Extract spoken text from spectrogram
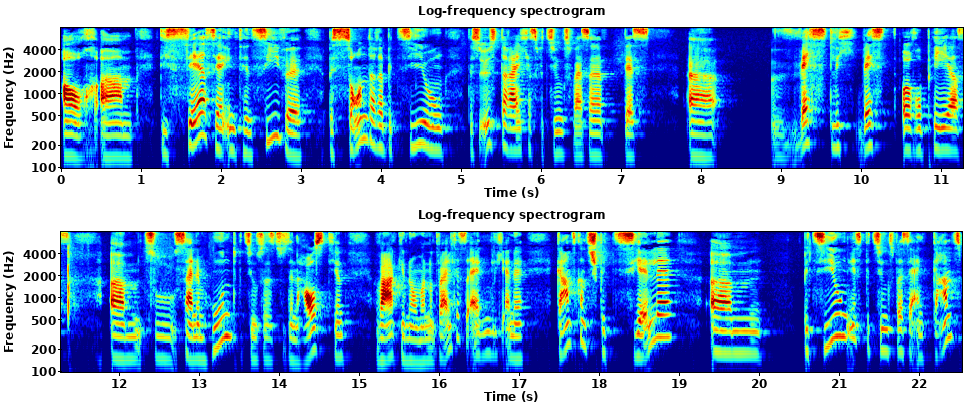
auch ähm, die sehr, sehr intensive, besondere Beziehung des Österreichers bzw. des äh, westlich, Westeuropäers ähm, zu seinem Hund bzw. zu seinen Haustieren wahrgenommen. Und weil das eigentlich eine ganz, ganz spezielle ähm, Beziehung ist, beziehungsweise ein ganz,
